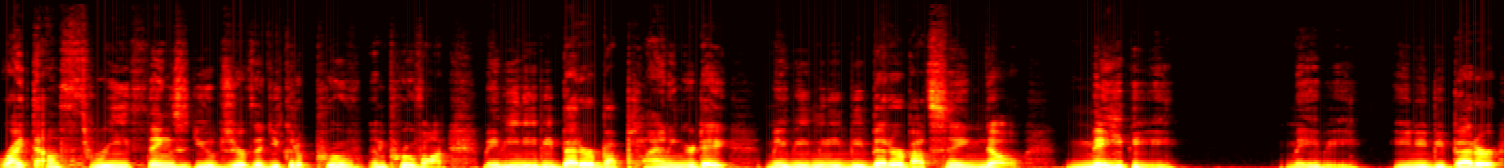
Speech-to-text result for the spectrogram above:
write down three things that you observe that you could improve, improve on. Maybe you need to be better about planning your day. Maybe you need to be better about saying no. Maybe, maybe you need to be better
